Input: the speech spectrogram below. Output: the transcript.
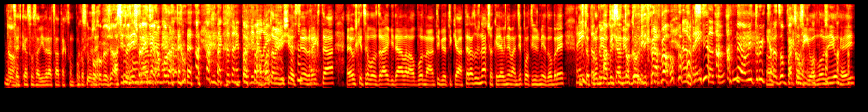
No. 30 som sa vyvracal, tak som Tak si pochopil, pochopil, že asi to nie je na poriadku. Tak toto nepôjde A ďalej. potom mi vyšiel z z rekta a ja už keď som bol zdravý, mi dávala obvodná antibiotika. A teraz už na čo? Keď ja už nemám teploty, už mi je dobre. Pre už to. Aby si to druhýkrát mal. Áno, pre istotu. Ne, aby druhýkrát No, tak som si ich zopakoval. odložil, hej.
